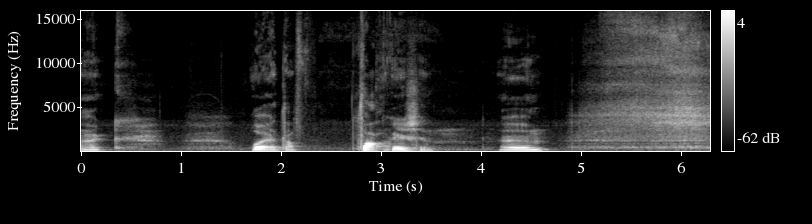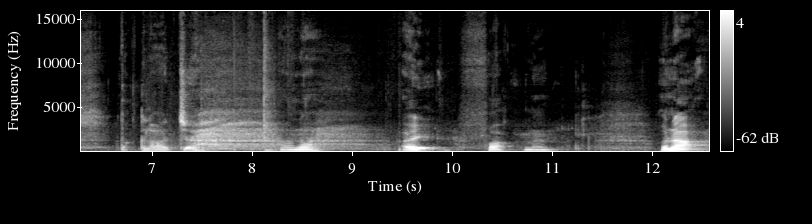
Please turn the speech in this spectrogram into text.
ак what the fuck is it эм таклаач ана Øj, fuck, man. Under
